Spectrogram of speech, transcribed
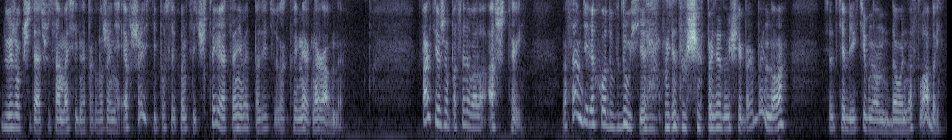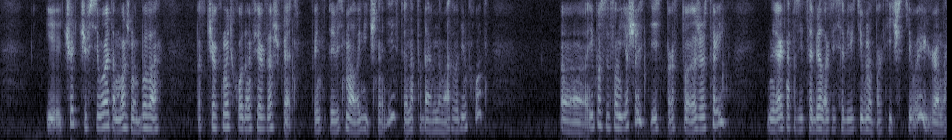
Движок считает, что самое сильное продолжение f6, и после конь c4 оценивает позицию как примерно равную. В факте уже последовало h3. На самом деле ход в духе предыдущей, предыдущей борьбы, но все-таки объективно он довольно слабый. И четче всего это можно было подчеркнуть ходом ферзь h5 принципе, весьма логичное действие. Нападаем на мат в один ход. Э, и после слон e6 есть простое g3. Наверное, позиция белых здесь объективно практически выиграна.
